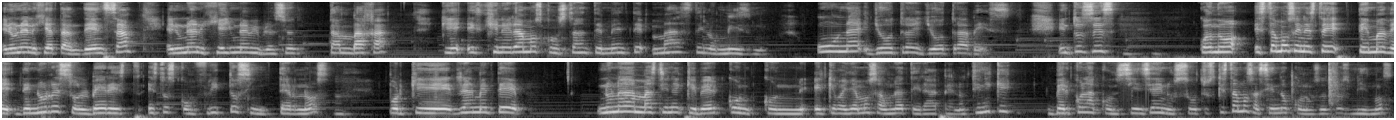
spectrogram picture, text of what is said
en una energía tan densa, en una energía y una vibración tan baja, que generamos constantemente más de lo mismo, una y otra y otra vez. Entonces, cuando estamos en este tema de, no resolver estos conflictos internos, porque realmente no nada más tiene que ver con, con, el que vayamos a una terapia, ¿no? Tiene que ver con la conciencia de nosotros, qué estamos haciendo con nosotros mismos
